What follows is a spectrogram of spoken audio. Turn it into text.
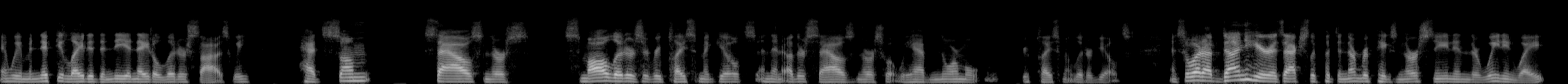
and we manipulated the neonatal litter size. We had some sows nurse small litters of replacement gilts, and then other sows nurse what we have normal replacement litter gilts. And so what I've done here is actually put the number of pigs nursing and their weaning weight.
